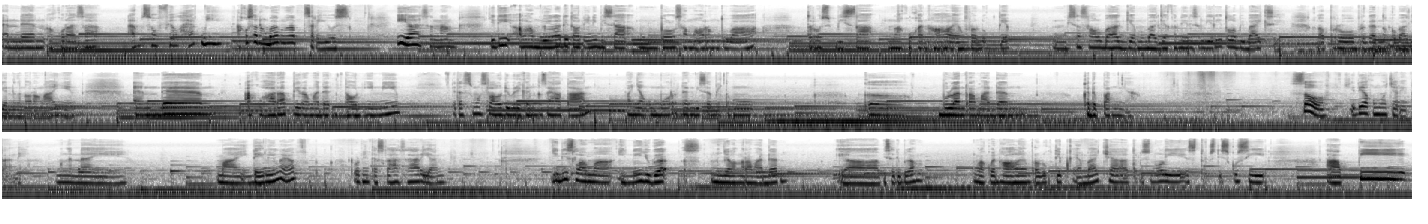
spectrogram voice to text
And then aku rasa I'm so feel happy. Aku senang banget serius. Iya senang. Jadi alhamdulillah di tahun ini bisa ngumpul sama orang tua terus bisa melakukan hal-hal yang produktif. Bisa selalu bahagia membahagiakan diri sendiri itu lebih baik sih. Nggak perlu bergantung kebahagiaan dengan orang lain. And then aku harap di Ramadan tahun ini kita semua selalu diberikan kesehatan, panjang umur dan bisa bertemu ke bulan Ramadan ke depannya. So, jadi aku mau cerita nih mengenai my daily life, rutinitas keseharian. Jadi selama ini juga menjelang Ramadan ya bisa dibilang ngelakuin hal-hal yang produktif kayak baca, terus nulis, terus diskusi. Tapi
